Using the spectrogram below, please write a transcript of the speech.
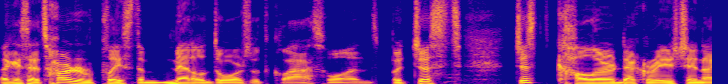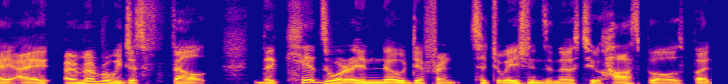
like I said, it's hard to replace the metal doors with glass ones, but just just color decoration. I, I, I remember we just felt the kids were in no different situations in those two hospitals, but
